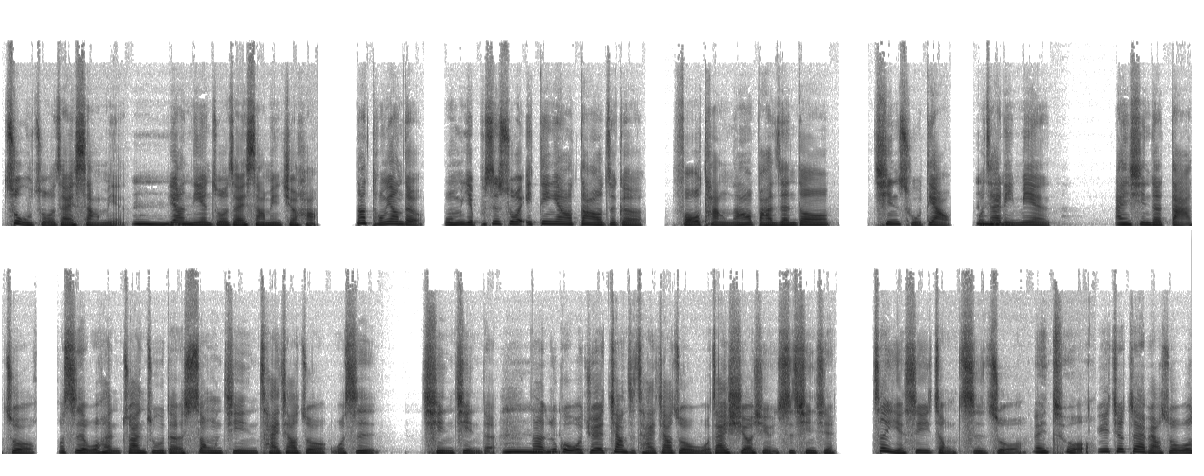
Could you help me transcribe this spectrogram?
驻着在上面，嗯，不要粘着在上面就好。那同样的，我们也不是说一定要到这个佛堂，然后把人都清除掉，我在里面安心的打坐，或是我很专注的诵经，才叫做我是清净的。嗯，那如果我觉得这样子才叫做我在修行是清净。这也是一种执着，没错，因为就代表说，我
